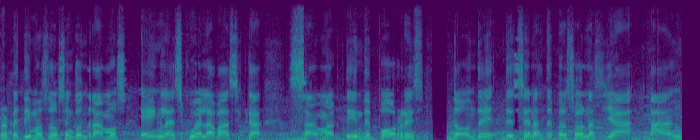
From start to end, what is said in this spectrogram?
Repetimos, nos encontramos en la Escuela Básica San Martín de Porres, donde decenas de personas ya han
